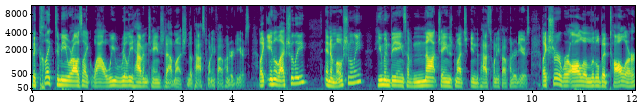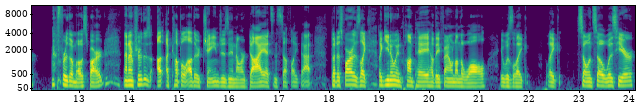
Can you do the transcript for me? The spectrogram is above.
the click to me where I was like, wow, we really haven't changed that much in the past 2500 years. Like intellectually and emotionally, human beings have not changed much in the past 2500 years. Like sure, we're all a little bit taller for the most part, and I'm sure there's a, a couple other changes in our diets and stuff like that. But as far as like like you know in Pompeii how they found on the wall, it was like like so and so was here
